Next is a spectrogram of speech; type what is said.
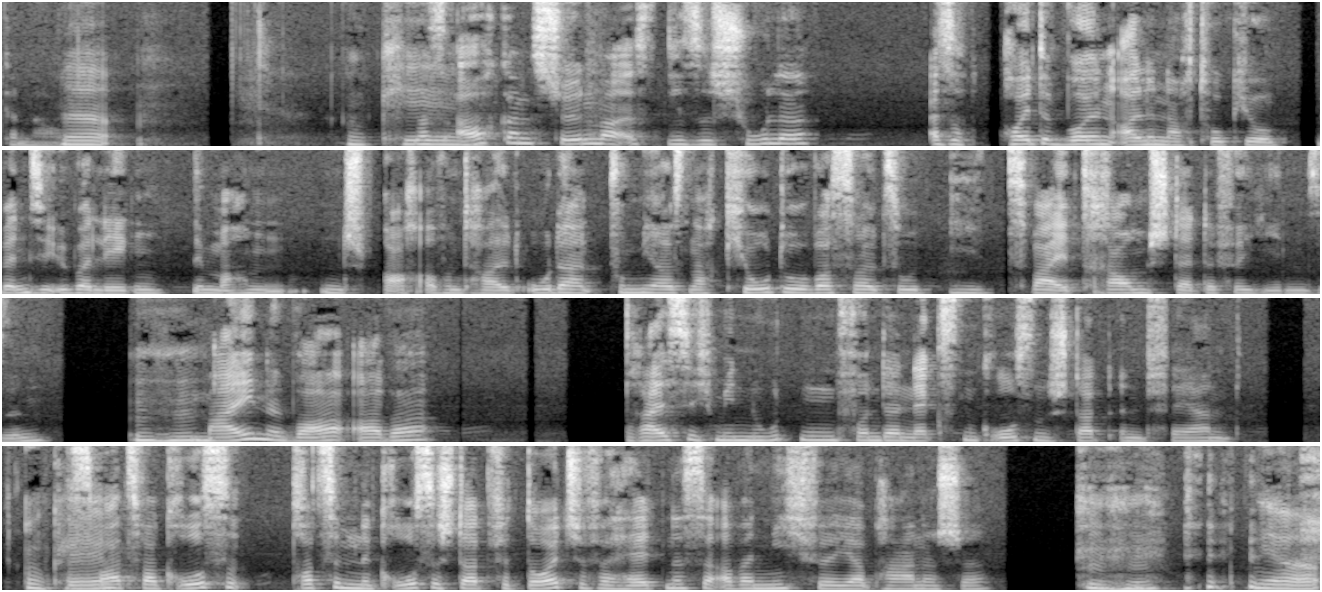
Genau. Ja. Okay. Was auch ganz schön war, ist diese Schule, also heute wollen alle nach Tokio, wenn sie überlegen, sie machen einen Sprachaufenthalt oder von mir aus nach Kyoto, was halt so die zwei Traumstädte für jeden sind. Mhm. Meine war aber 30 Minuten von der nächsten großen Stadt entfernt. Okay. Es war zwar große, trotzdem eine große Stadt für deutsche Verhältnisse, aber nicht für japanische. Mhm. Ja.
